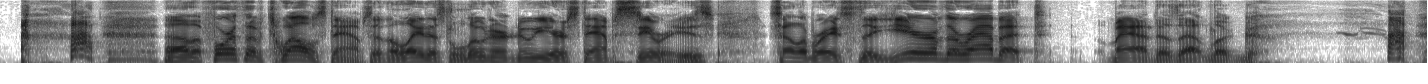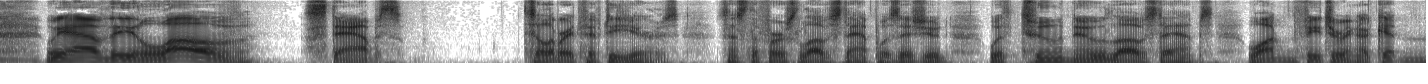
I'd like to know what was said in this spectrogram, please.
uh, the fourth of 12 stamps in the latest Lunar New Year stamp series celebrates the Year of the Rabbit. Man, does that look good. we have the Love stamps celebrate 50 years since the first love stamp was issued, with two new love stamps, one featuring a kitten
